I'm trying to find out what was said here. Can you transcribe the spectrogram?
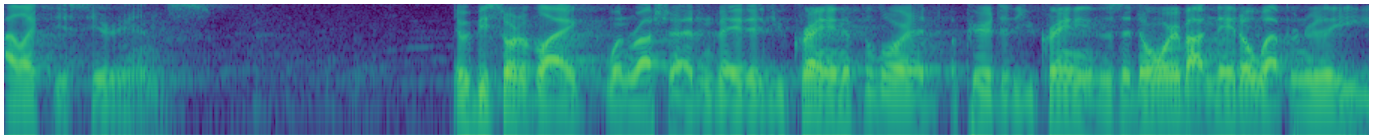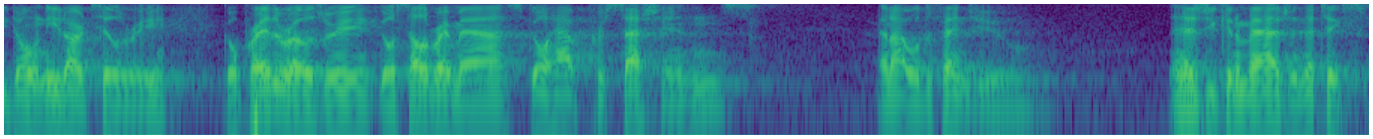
I like the Assyrians. It would be sort of like when Russia had invaded Ukraine if the Lord had appeared to the Ukrainians and said, Don't worry about NATO weaponry, you don't need artillery. Go pray the rosary, go celebrate Mass, go have processions, and I will defend you. And as you can imagine, that takes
